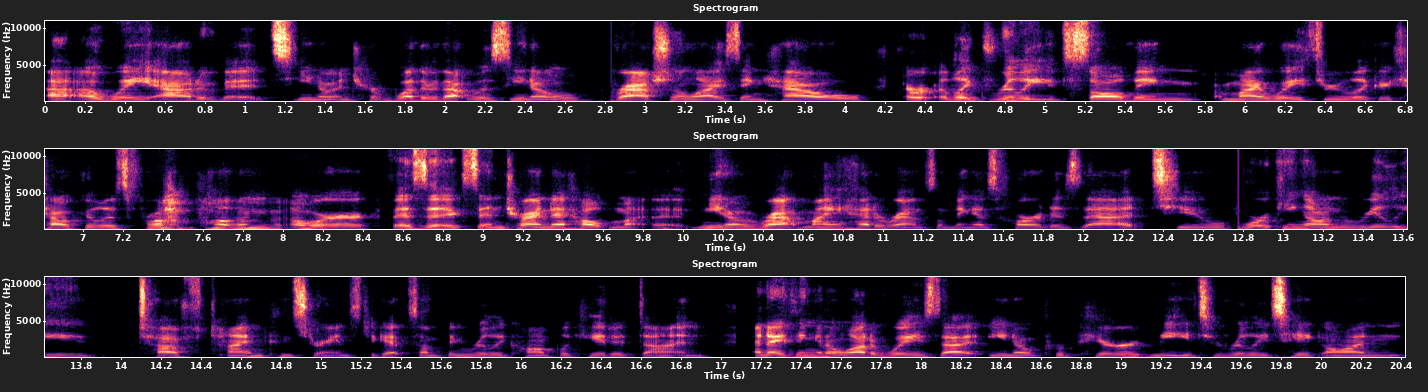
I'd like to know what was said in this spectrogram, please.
a, a way out of it, you know, in terms whether that was, you know, rationalizing how or like really solving my way through like a calculus problem or physics and trying to help my, uh, you know, wrap my head around something as hard as that to working on really tough time constraints to get something really complicated done. And i think in a lot of ways that you know prepared me to really take on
